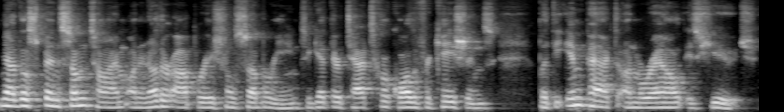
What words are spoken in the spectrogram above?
Now, they'll spend some time on another operational submarine to get their tactical qualifications, but the impact on morale is huge.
